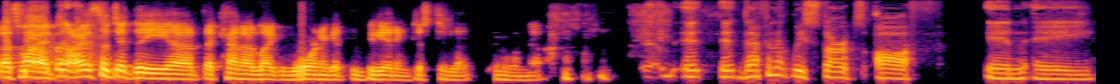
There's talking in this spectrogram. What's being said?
That's why Uh, I, I also did the uh, the kind of like warning at the beginning, just to let everyone know. it it definitely starts off in a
